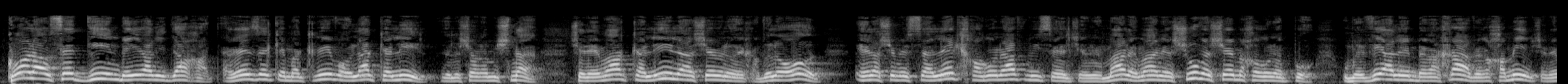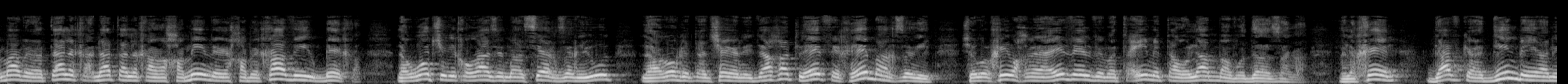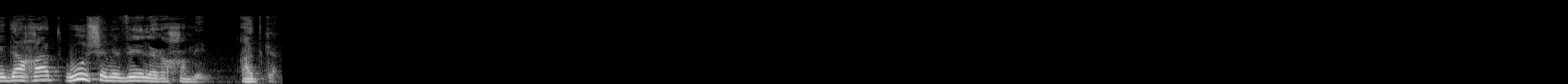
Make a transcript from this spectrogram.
כל העושה דין בעיר הנידחת, הרי זה כמקריב עולה כליל, זה לשון המשנה, שנאמר כליל להשם אלוהיך, ולא עוד, אלא שמסלק חרון אף מישראל, שנאמר למען ישוב השם אחרון אפו, הוא מביא עליהם ברכה ורחמים, שנאמר ונתן לך, נתן לך רחמים ורחמך וירבך. למרות שלכאורה זה מעשה אכזריות להרוג את אנשי הנידחת, להפך הם האכזרים, שהם הולכים אחרי האבל ומטעים את העולם בעבודה הזרה. ולכן דווקא הדין בעיר הנידחת הוא שמביא לרחמים. עד כאן.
